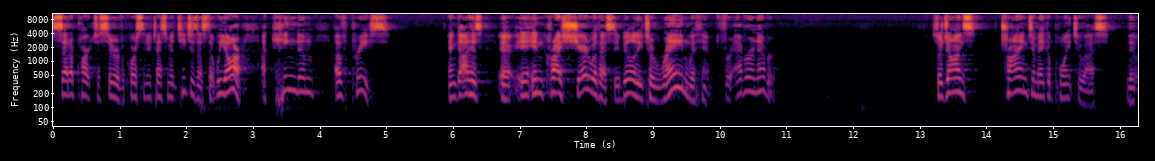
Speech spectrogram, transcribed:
set apart to serve. Of course, the New Testament teaches us that we are a kingdom of priests. And God has, uh, in Christ, shared with us the ability to reign with Him forever and ever. So, John's trying to make a point to us that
